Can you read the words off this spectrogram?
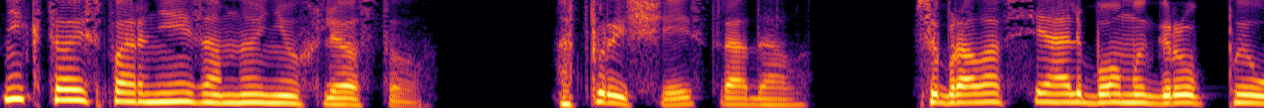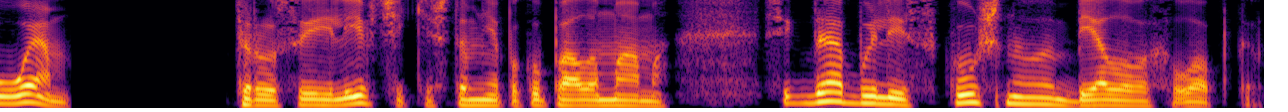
Никто из парней за мной не ухлёстывал. От прыщей страдала. Собрала все альбомы группы Уэм. Трусы и лифчики, что мне покупала мама, всегда были из скучного белого хлопка.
